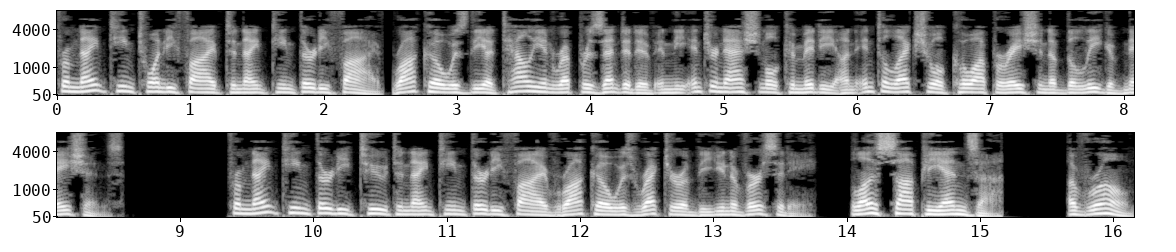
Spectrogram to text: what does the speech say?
from 1925 to 1935, Rocco was the Italian representative in the International Committee on Intellectual Cooperation of the League of Nations. From 1932 to 1935 Rocco was rector of the University La Sapienza of Rome.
